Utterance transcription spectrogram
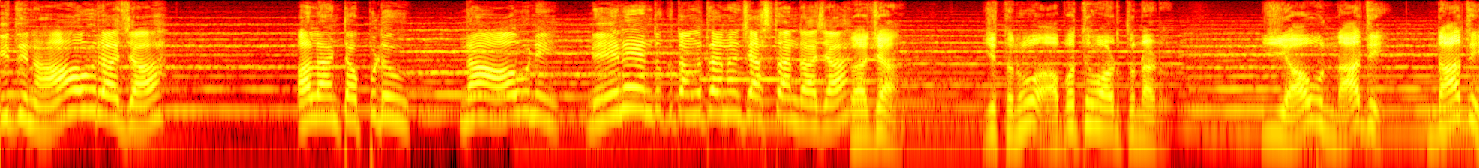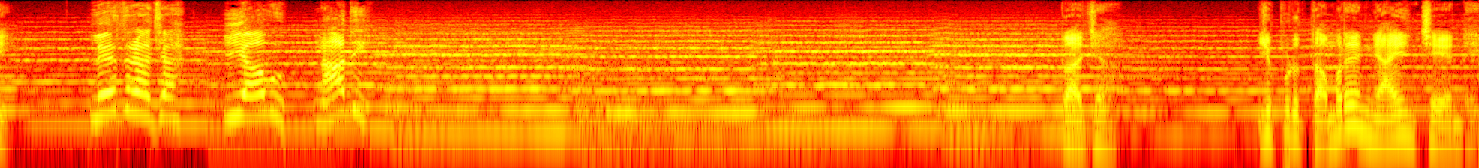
ఇది నా ఆవు రాజా. అలాంటప్పుడు నా ఆవుని నేనే ఎందుకు దొంగతనం చేస్తాను రాజా? రాజా ఇతను అబద్ధం ఆడుతున్నాడు. ఈ ఆవు నాది నాది. లేదు రాజా ఈ ఆవు నాది. రాజా ఇప్పుడు తమరే న్యాయం చేయండి.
